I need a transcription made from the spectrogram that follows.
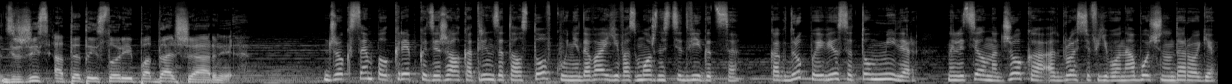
Держись от этой истории подальше, Арни. Джок Сэмпл крепко держал Катрин за толстовку, не давая ей возможности двигаться. Как вдруг появился Том Миллер, налетел на Джока, отбросив его на обочину дороги.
